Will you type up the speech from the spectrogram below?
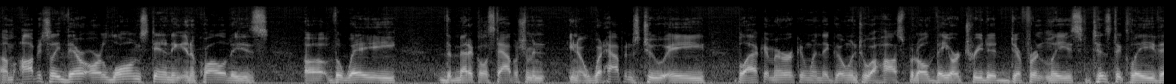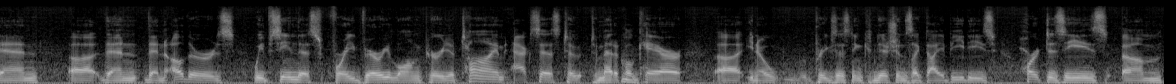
Um, obviously, there are long-standing inequalities uh, the way the medical establishment, you know, what happens to a black American when they go into a hospital, they are treated differently statistically than uh, than than others. We've seen this for a very long period of time. Access to, to medical mm. care, uh, you know, pre-existing conditions like diabetes, heart disease. Um,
